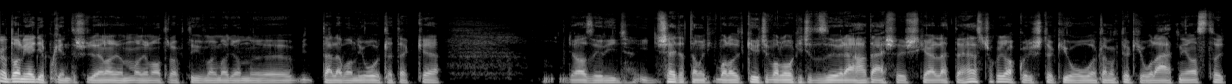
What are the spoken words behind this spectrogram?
A Dani egyébként is ugye nagyon-nagyon attraktív, meg nagyon tele van jó ötletekkel. Ugye azért így, így sejtettem, hogy valahogy kicsit, valahol kicsit az ő ráhatása is kellett ehhez, csak hogy akkor is tök jó volt, meg tök jó látni azt, hogy,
